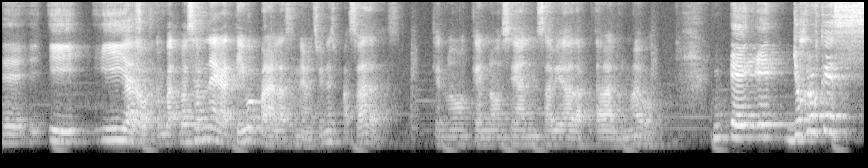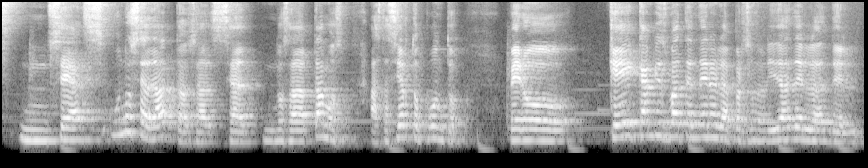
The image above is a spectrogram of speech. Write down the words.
eh, y, y Claro, hasta- va a ser negativo para las generaciones pasadas, que no, que no se han sabido adaptar a lo nuevo. Yo creo que es, mm, se- uno se adapta, o sea, se- nos adaptamos hasta cierto punto, pero ¿qué cambios va a tener en la personalidad de la- del...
